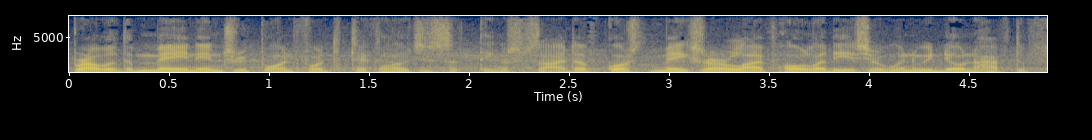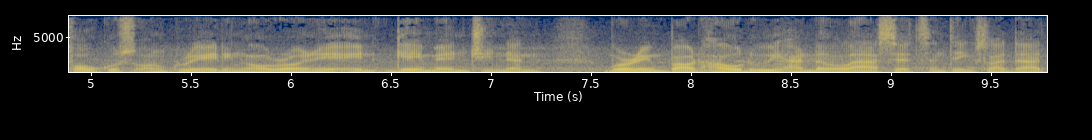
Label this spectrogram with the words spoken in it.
probably the main entry point for the technology things side. Of course, it makes our life a whole lot easier when we don't have to focus on creating our own game engine and worrying about how do we handle assets and things like that.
